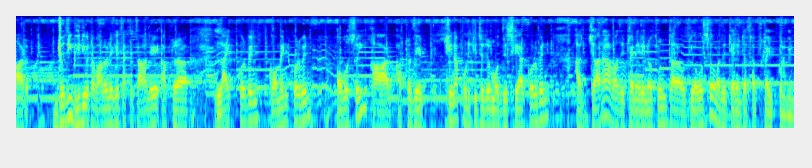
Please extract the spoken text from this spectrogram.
আর যদি ভিডিওটা ভালো লেগে থাকে তাহলে আপনারা লাইক করবেন কমেন্ট করবেন অবশ্যই, আর আপনাদের চেনা পরিচিতদের মধ্যে শেয়ার করবেন। আর যারা আমাদের চ্যানেলে নতুন, তারা অতি অবশ্যই আমাদের চ্যানেলটা সাবস্ক্রাইব করবেন।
